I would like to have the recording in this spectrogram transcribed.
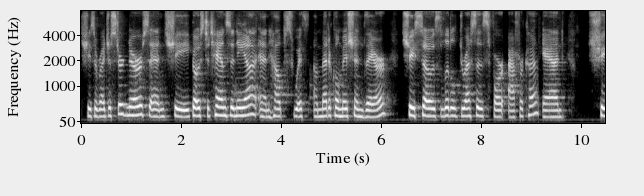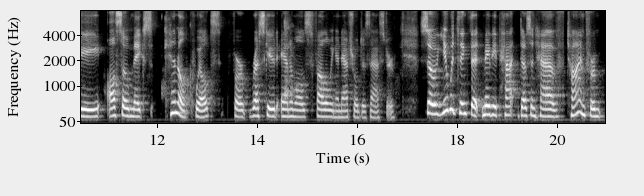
She's a registered nurse and she goes to Tanzania and helps with a medical mission there. She sews little dresses for Africa and she also makes kennel quilts for rescued animals following a natural disaster. So you would think that maybe Pat doesn't have time for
